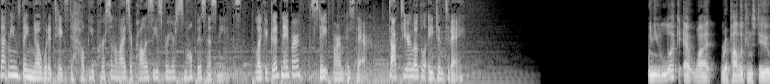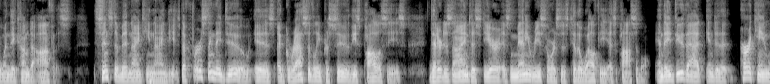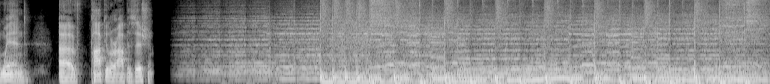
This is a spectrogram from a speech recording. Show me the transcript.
That means they know what it takes to help you personalize your policies for your small business needs. Like a good neighbor, State Farm is there. Talk to your local agent today. When you look at what Republicans do when they come to office, since the mid 1990s, the first thing they do is aggressively pursue these policies that are designed to steer as many resources to the wealthy as possible. And they do that into the hurricane wind of popular opposition.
